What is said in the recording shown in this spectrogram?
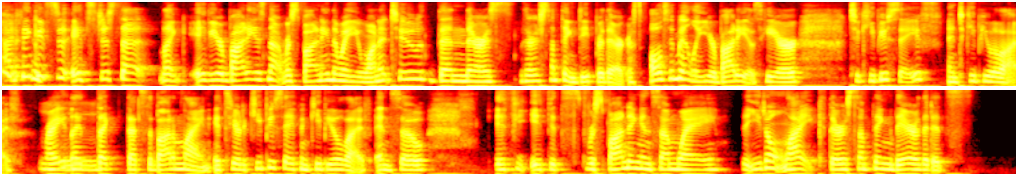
I think it's just, it's just that like if your body is not responding the way you want it to, then there's there's something deeper there because ultimately your body is here to keep you safe and to keep you alive, right? Mm-hmm. Like like that's the bottom line. It's here to keep you safe and keep you alive. And so if if it's responding in some way that you don't like, there is something there that it's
